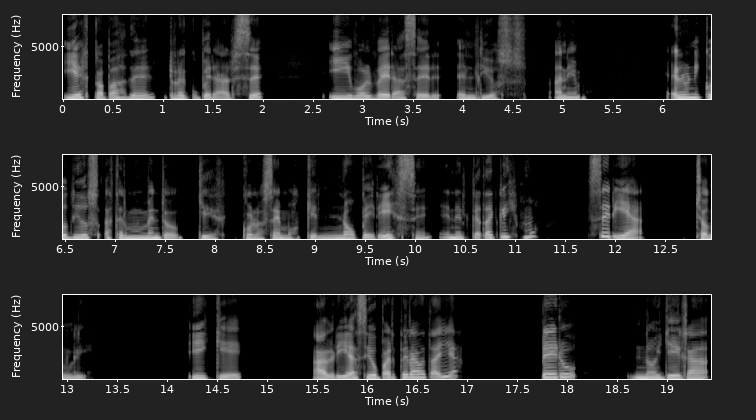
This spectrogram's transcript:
y es capaz de recuperarse y volver a ser el dios Anemo. El único dios hasta el momento que conocemos que no perece en el cataclismo sería Chongli, y que habría sido parte de la batalla, pero no llega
